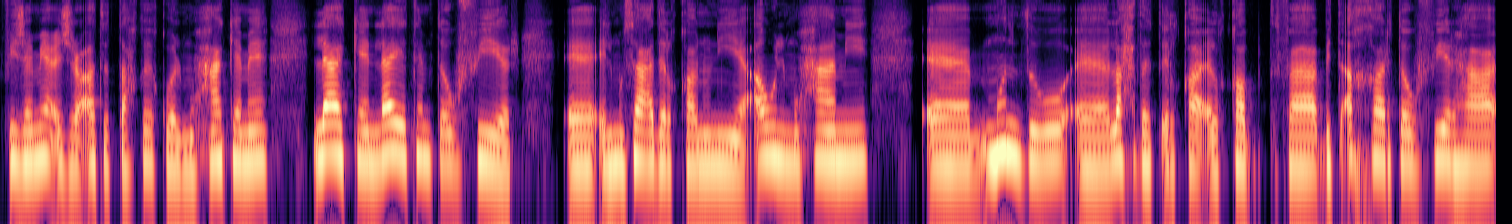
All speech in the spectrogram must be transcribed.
في جميع إجراءات التحقيق والمحاكمة لكن لا يتم توفير آه، المساعدة القانونية أو المحامي آه، منذ لحظة إلقاء القبض. فبتأخر توفيرها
